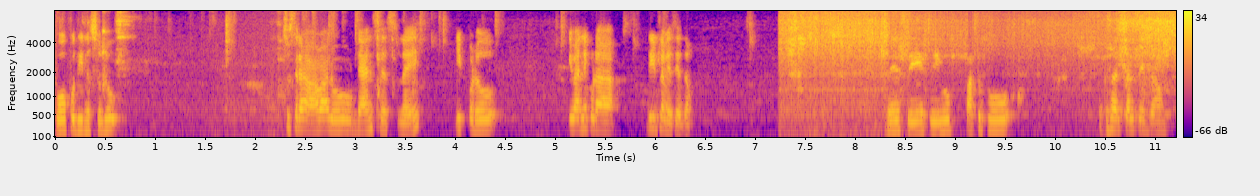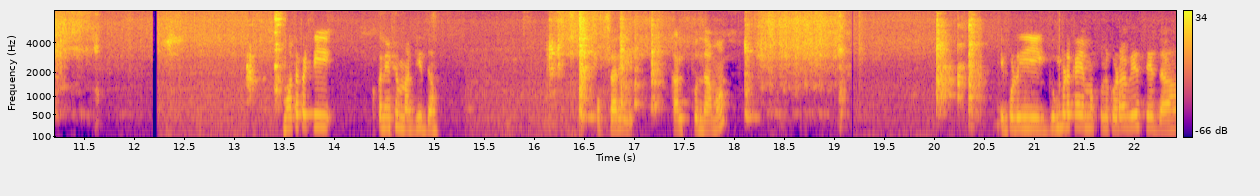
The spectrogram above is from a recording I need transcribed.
పోపు దినుసులు. చూసారా ఆవాలు డ్యాన్స్ చేస్తున్నాయి. ఇప్పుడు ఇవన్నీ కూడా దీంట్లో వేసేద్దాం. వేసి వేసి పసుపు ఒకసారి కలిపేద్దాం. మూత పెట్టి ఒక నిమిషం మగ్గిద్దాం. ఒకసారి కలుపుకుందాము. ఇప్పుడు ఈ గుమ్మడికాయ ముక్కలు కూడా వేసేద్దాం.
